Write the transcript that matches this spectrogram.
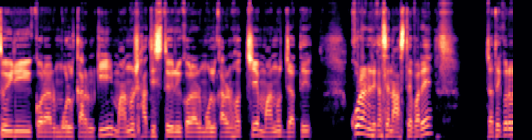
তৈরি করার মূল কারণ কি? মানুষ হাদিস তৈরি করার মূল কারণ হচ্ছে, মানুষ যাতে কোরআনের কাছে না আসতে পারে, যাতে করে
